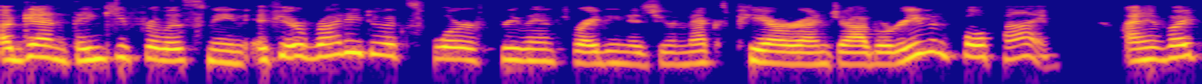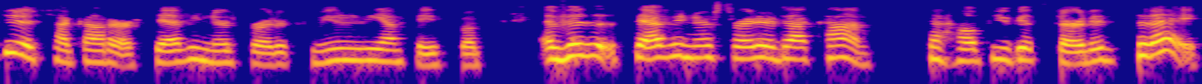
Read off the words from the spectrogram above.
Again, thank you for listening. If you're ready to explore freelance writing as your next PRN job or even full time, I invite you to check out our Savvy Nurse Writer community on Facebook and visit savvynursewriter.com to help you get started today.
